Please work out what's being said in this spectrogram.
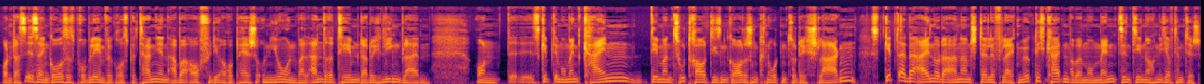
Und das ist ein großes Problem für Großbritannien, aber auch für die Europäische Union, weil andere Themen dadurch liegen bleiben. Und äh, es gibt im Moment keinen, dem man zutraut, diesen gordischen Knoten zu durchschlagen. Es gibt an der einen oder anderen Stelle vielleicht Möglichkeiten, aber im Moment sind sie noch nicht auf dem Tisch.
